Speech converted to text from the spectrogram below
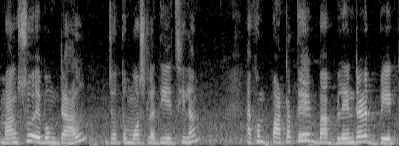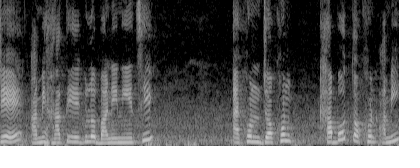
মাংস এবং ডাল, যত মশলা দিয়েছিলাম। এখন পাটাতে বা ব্লেন্ডারে বেটে আমি হাতে এগুলো বানিয়ে নিয়েছি। এখন যখন খাব তখন আমি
